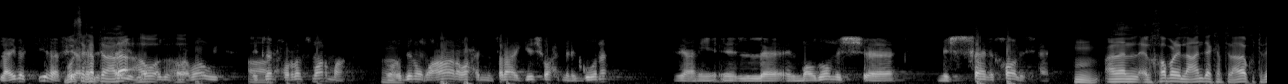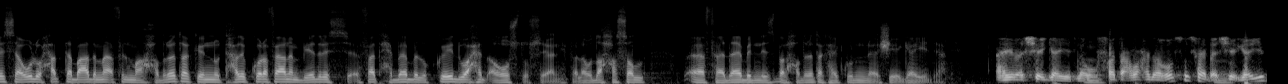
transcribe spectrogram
لعيبة كتيرة في بص يا كابتن علاء، هو- هو- آه. اثنين حراس مرمى آه. واخدينهم اعاره واحد من طلائع الجيش واحد من الجونة يعني ال- الموضوع مش آه، مش سهل خالص يعني مم. أنا ال- الخبر اللي عندي يا كابتن علاء كنت لسه اقوله حتى بعد ما أقفل مع حضرتك إنه اتحاد الكره فعلا بيدرس فتح باب القيد 1 أغسطس يعني. فلو ده حصل آه، فده بالنسبة لحضرتك هيكون شيء جيد يعني. هيبقى شيء جيد. لو مم. فتح 1 أغسطس هيبقى شيء جيد.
